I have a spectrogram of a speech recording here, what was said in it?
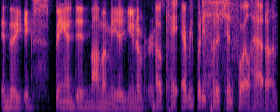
in the expanded Mamma Mia universe. Okay, everybody put a tinfoil hat on.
